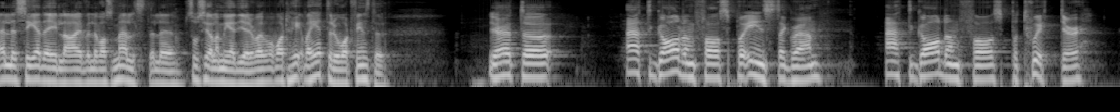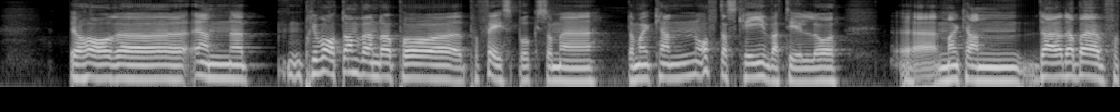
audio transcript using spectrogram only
eller se dig live eller vad som helst, eller sociala medier. Vad, vart, vad heter du och vart finns du? jag heter atgardenfors på Instagram. Atgardenfors på Twitter. Jag har uh, en eh, privat användare på, eh, på Facebook som är, där man kan ofta skriva till och man kan, där, där börjar jag få,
